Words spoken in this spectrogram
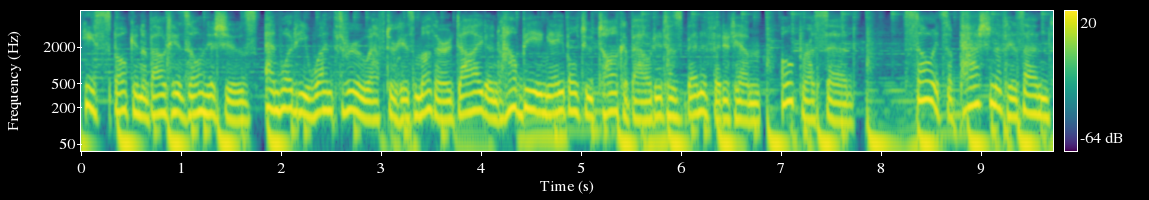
he's spoken about his own issues and what he went through after his mother died and how being able to talk about it has benefited him, Oprah said. So it's a passion of his and,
